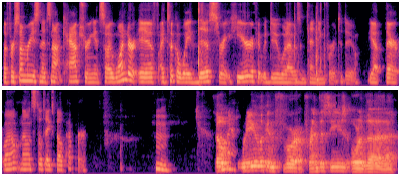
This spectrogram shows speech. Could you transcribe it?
But for some reason, it's not capturing it. So I wonder if I took away this right here, if it would do what I was intending for it to do. Yep, there. Well, no, it still takes bell pepper. Hmm. So were you looking for a parentheses or the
